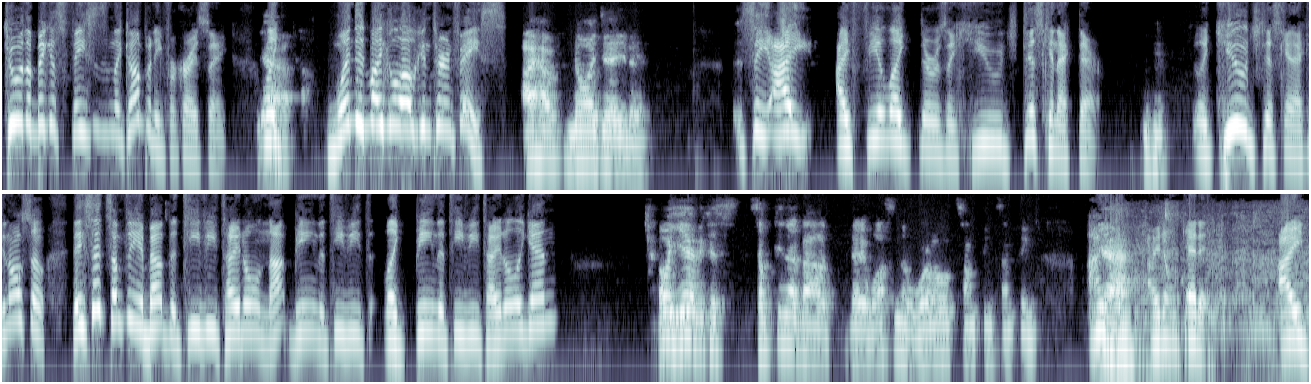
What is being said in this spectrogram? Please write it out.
two of the biggest faces in the company. For Christ's sake, Yeah. Like- when did Michael Elgin turn face? I have no idea either. See, I I feel like there was a huge disconnect there, Mhm. like huge disconnect. And also, they said something about the TV title not being the TV, t- like being the TV title again. Oh yeah, because something about that it wasn't the world, something, something. I Yeah. I don't get it. I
